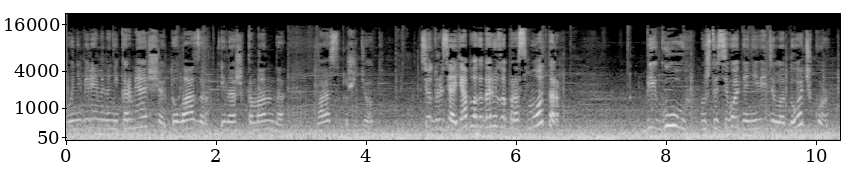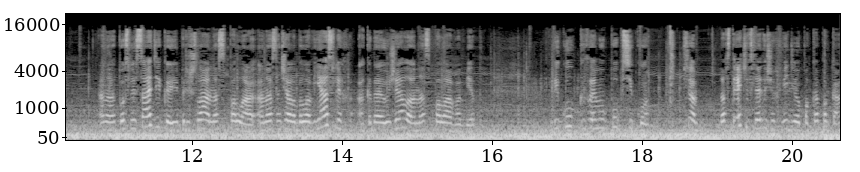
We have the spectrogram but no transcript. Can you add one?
Вы не беременна, не кормящая, то лазер и наша команда вас ждет. Все, друзья, я благодарю за просмотр. Бегу, потому что сегодня не видела дочку. Она после садика и пришла, она спала. Она сначала была в яслях, а когда я уезжала, она спала в обед. Бегу к своему пупсику. Все, до встречи в следующих видео. Пока-пока.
